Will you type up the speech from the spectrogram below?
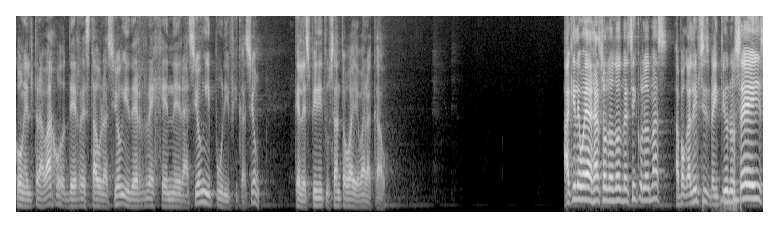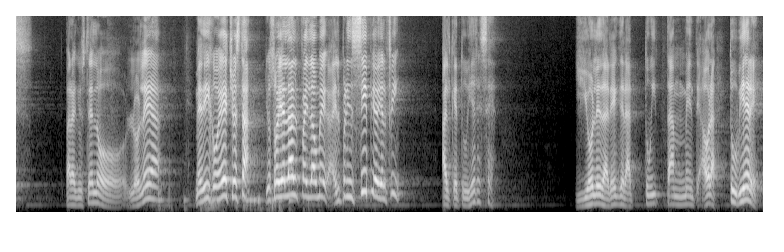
con el trabajo de restauración y de regeneración y purificación que el Espíritu Santo va a llevar a cabo. Aquí le voy a dejar solo dos versículos más. Apocalipsis 21, 6, para que usted lo, lo lea. Me dijo, hecho está, yo soy el alfa y la omega, el principio y el fin. Al que tuviere sed, yo le daré gratuitamente. Ahora, tuviere,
